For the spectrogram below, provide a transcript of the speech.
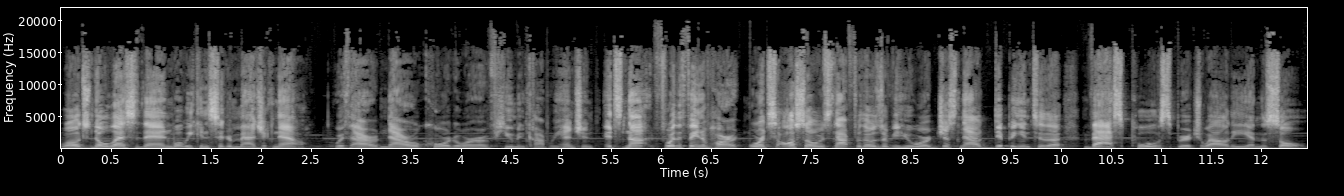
Well, it's no less than what we consider magic now with our narrow corridor of human comprehension. It's not for the faint of heart, or it's also it's not for those of you who are just now dipping into the vast pool of spirituality and the soul.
